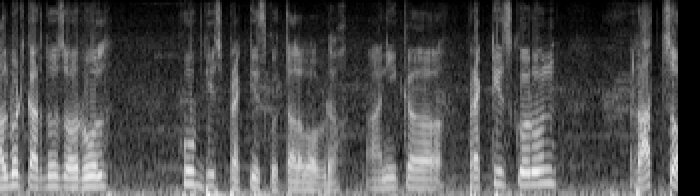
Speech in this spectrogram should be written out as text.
आल्बर्ट कार्दोस हो रोल खूब दीस प्रॅक्टीस कोत्तालो बाबडो. आनीक प्रॅक्टीस करून रातचो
